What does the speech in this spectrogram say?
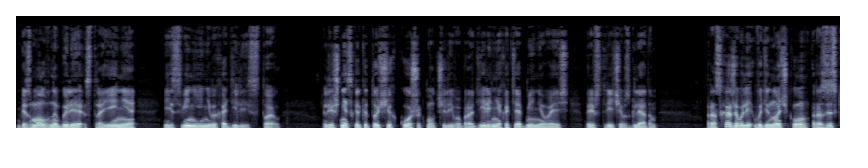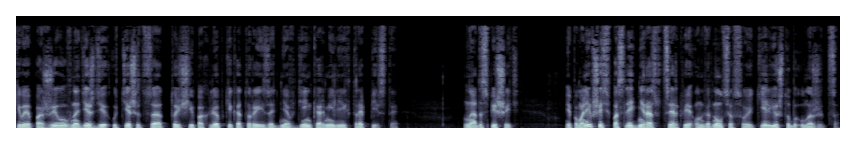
Безмолвны были строения, и свиньи не выходили из стойл. Лишь несколько тощих кошек молчаливо бродили, нехотя обмениваясь при встрече взглядом. Расхаживали в одиночку, разыскивая поживу, в надежде утешиться от тощей похлебки, которые изо дня в день кормили их трописты. Надо спешить и, помолившись в последний раз в церкви, он вернулся в свою келью, чтобы уложиться.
